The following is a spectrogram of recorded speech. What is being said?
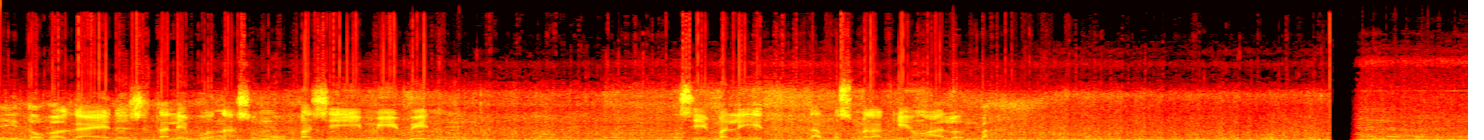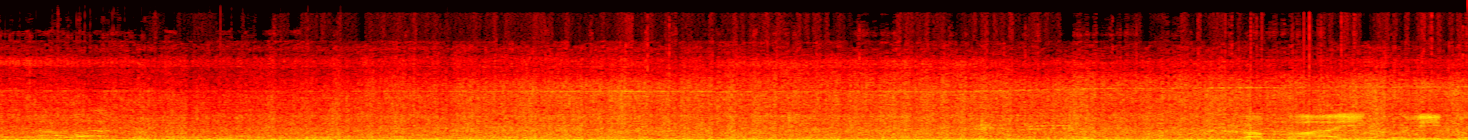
Dito kagaya doon sa talibon na sumuka si Mibin. Kasi maliit, tapos malaki yung alon ba. Bye-bye, Kulito.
